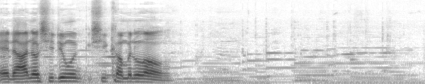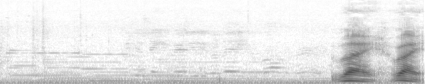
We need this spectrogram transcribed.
and I know she doing. She coming along. Right, right.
